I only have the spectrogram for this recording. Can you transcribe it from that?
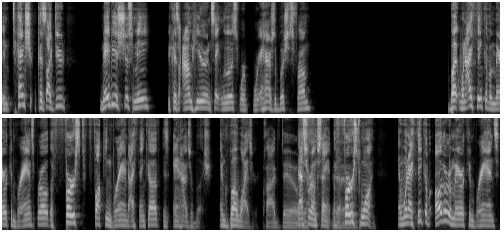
intentional because, like, dude, maybe it's just me because I'm here in St. Louis where, where Anheuser-Busch is from. But when I think of American brands, bro, the first fucking brand I think of is Anheuser-Busch and Budweiser. Clydesdale. That's what I'm saying. The yeah. first one. And when I think of other American brands,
